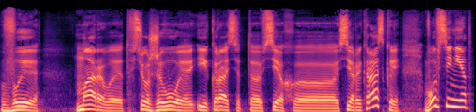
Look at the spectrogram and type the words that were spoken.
вымарывает все живое и красит всех э, серой краской, вовсе нет.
